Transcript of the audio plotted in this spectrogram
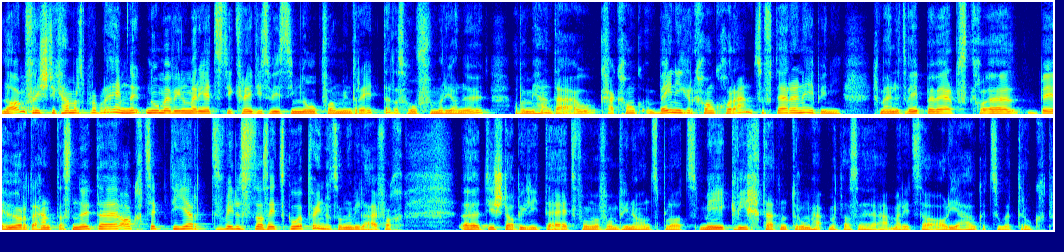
Langfristig haben wir das Problem. Nicht nur, weil wir jetzt die Credit Suisse im Notfall retten müssen, das hoffen wir ja nicht, aber wir haben auch Kon weniger Konkurrenz auf dieser Ebene. Ich meine, die Wettbewerbsbehörden haben das nicht äh, akzeptiert, weil sie das jetzt gut finden, sondern weil einfach äh, die Stabilität vom, vom Finanzplatz mehr Gewicht hat und darum hat man, das, äh, hat man jetzt da alle Augen zugedrückt.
